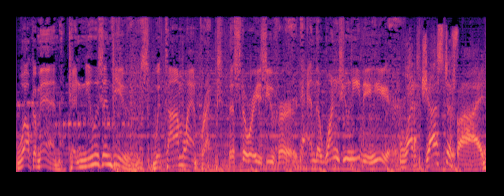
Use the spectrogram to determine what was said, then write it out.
Welcome in to News and Views with Tom Lamprecht. The stories you've heard and the ones you need to hear. What justified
